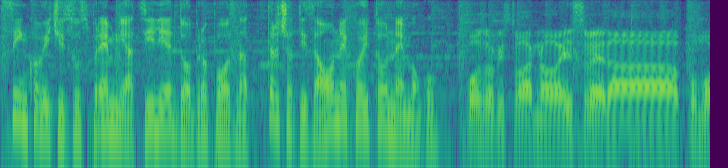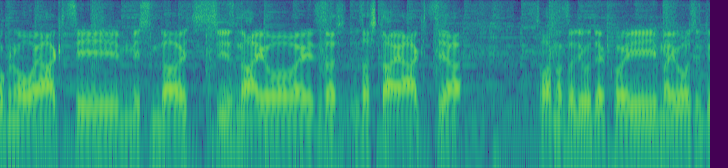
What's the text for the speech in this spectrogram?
Sinkovići su spremni, a cilj je dobro poznat. Trčati za one koji to ne mogu. Pozvao bi stvarno ovaj, sve da pomognu ovoj akciji. Mislim da već svi znaju ovaj, za, za šta je akcija. Stvarno za ljude koji imaju ozljedu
